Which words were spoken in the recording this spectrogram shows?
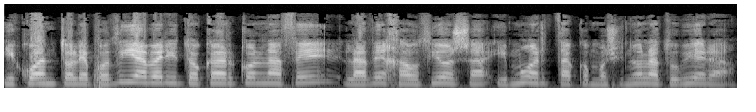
Y cuanto le podía ver y tocar con la fe, la deja ociosa y muerta como si no la tuviera.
